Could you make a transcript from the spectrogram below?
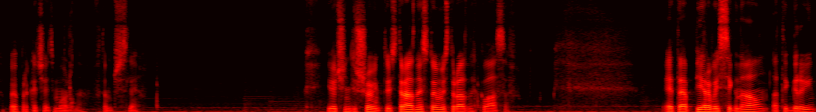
ХП прокачать можно, в том числе. И очень дешевенько. То есть разная стоимость у разных классов. Это первый сигнал от игры,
